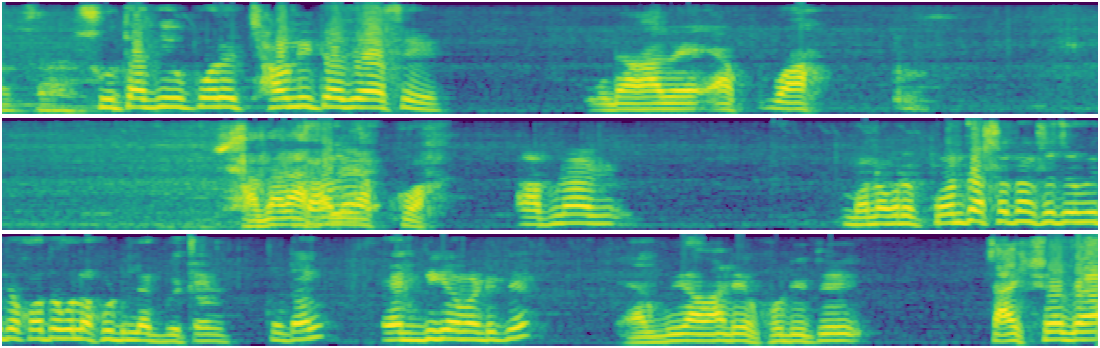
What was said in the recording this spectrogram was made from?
আচ্ছা সুতা কি উপরে ছাউনিটা যে আছে? ওটা খাবে এক পা সাদা তাহলে- এক পোয়া আপনার মনে করো পঞ্চাশ শতাংশ জমিতে কতগুলো খুঁটি লাগবে টোটাল? এক বিঘা মাটিতে? এক বিঘা মাটি খুঁটিতে চারশো দা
